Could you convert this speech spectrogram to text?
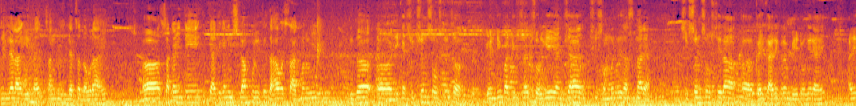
जिल्ह्याला येत आहेत. सांगली जिल्ह्याचा दौरा आहे. सकाळी ते त्या ठिकाणी इस्लामपूर इथे दहा वाजता आगमन होईल. तिथं एका शिक्षण संस्थेचं एन डी पाटील साहेब चोरगे यांच्याशी संबंधित असणाऱ्या शिक्षण संस्थेला काही कार्यक्रम भेट वगैरे आहे. आणि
